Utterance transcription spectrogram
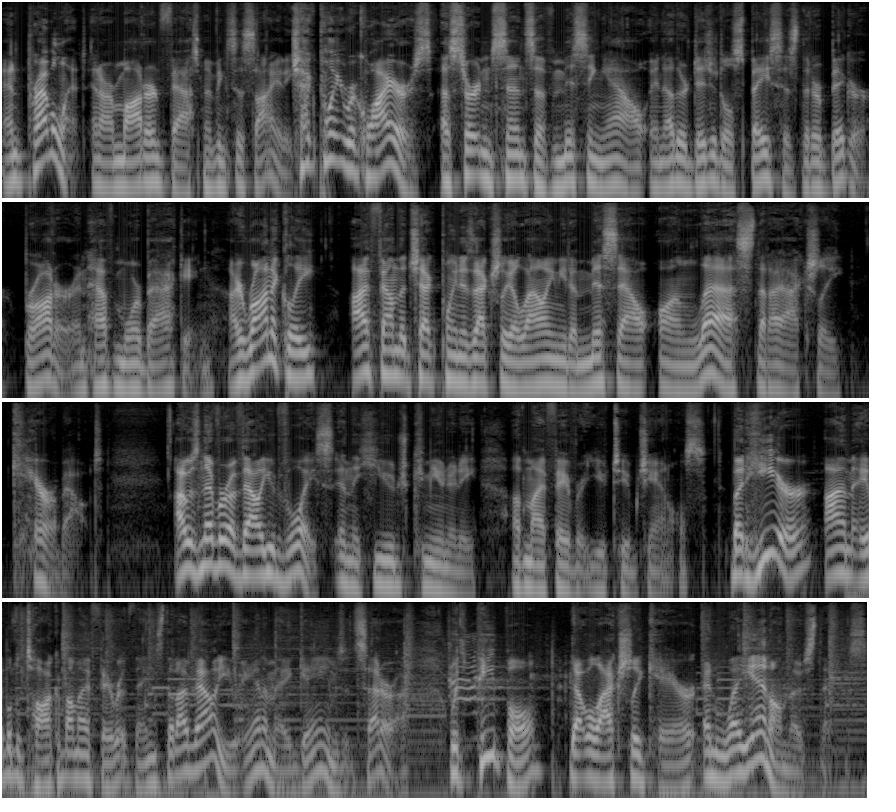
and prevalent in our modern fast moving society. Checkpoint requires a certain sense of missing out in other digital spaces that are bigger, broader, and have more backing. Ironically, I've found that Checkpoint is actually allowing me to miss out on less that I actually care about. I was never a valued voice in the huge community of my favorite YouTube channels. But here, I'm able to talk about my favorite things that I value anime, games, etc. with people that will actually care and weigh in on those things.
